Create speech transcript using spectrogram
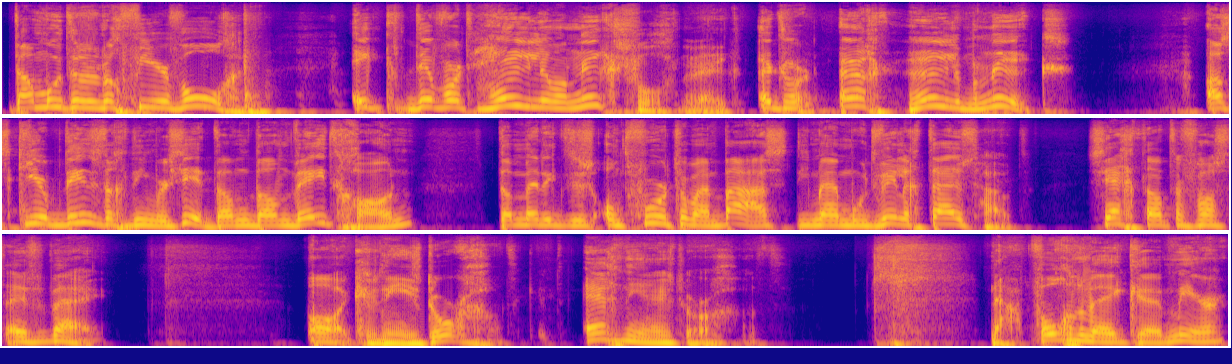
Dan moeten er nog vier volgen. Ik, er wordt helemaal niks volgende week. Het wordt echt helemaal niks. Als ik hier op dinsdag niet meer zit, dan, dan weet gewoon... dan ben ik dus ontvoerd door mijn baas... die mij moedwillig thuis houdt. Zeg dat er vast even bij. Oh, ik heb het niet eens doorgehad. Ik heb het echt niet eens doorgehad. Nou, volgende week eh, meer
